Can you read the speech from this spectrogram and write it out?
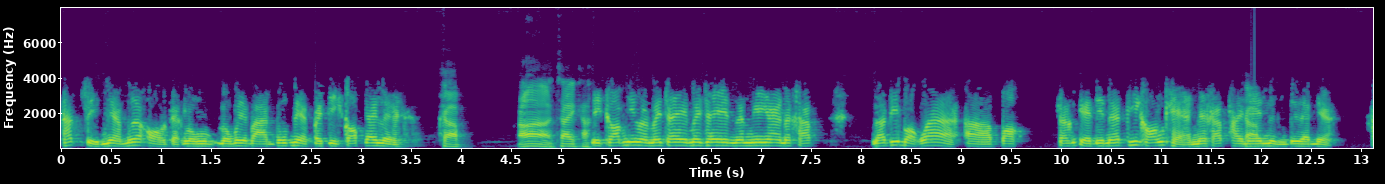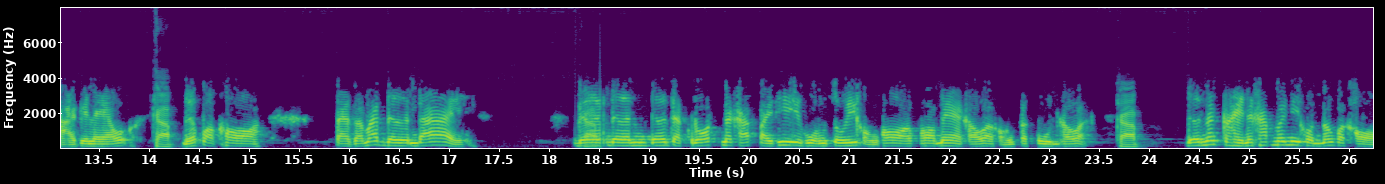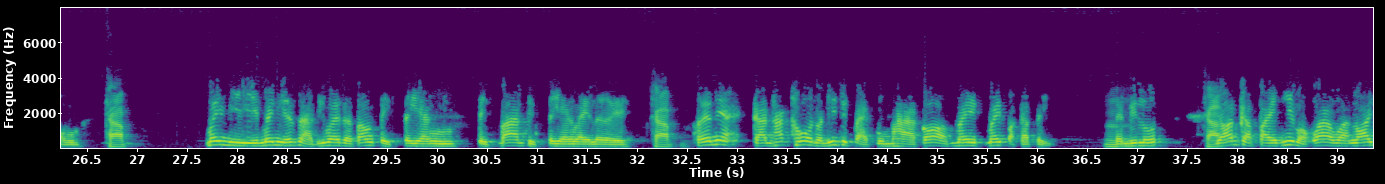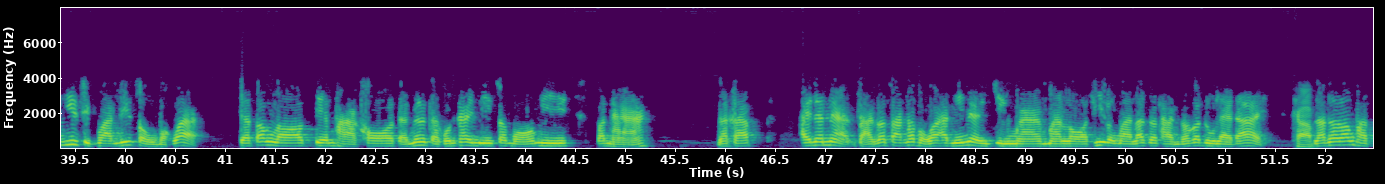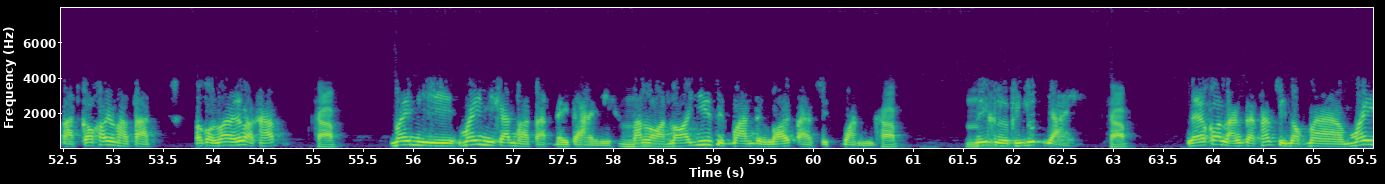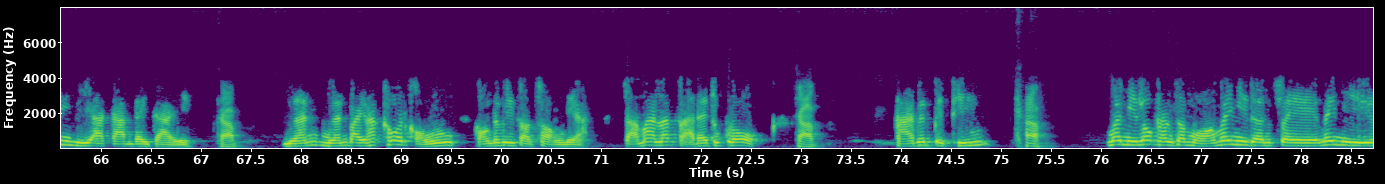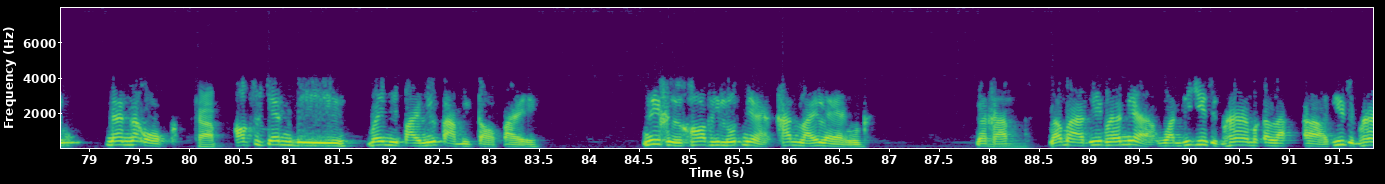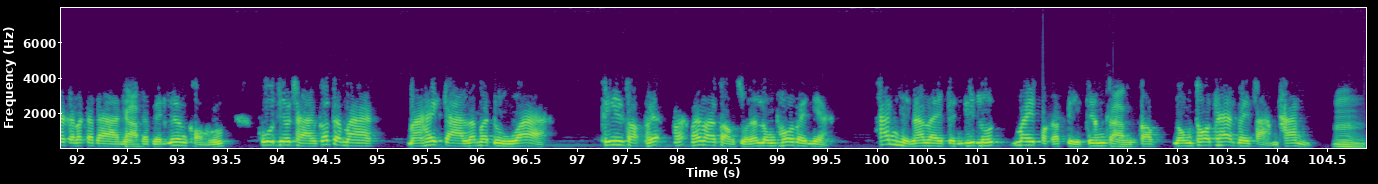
ทักษิณเนี่ยเมื่อออกจากโรงโรงพยาบาลปุ๊บเนี่ยไปตีกอล์ฟได้เลยครับ อ่าใช่ครับตีกอล์ฟนี่มันไม่ใช่ไม่ใช่นั่นง่ายๆนะครับ แล้วที่บอกว่าอ่าปอกสังเกตดีนะที่คล้องแขนนะครับ ภายในครับหนึ่งเดือนเนี่ย หายไปแล้วครับเหลือปอกคอ แต่สามารถเดินได้ เดินเดินเดินจากรถนะครับ ไปที่ห่วงซุยของพ่อพ่อแม่เขาอะของตระกูลเขาอะครับ เดินนั่งไกลนะครับ ไม่มีคนต้องประคองครับ ไม่มีไม่มีลักษณะที่ว่าจะต้องติดเตียง ติดบ้านติดเตียงอะไรเลย ครับ เพราะฉะนั้นเนี่ยการพักโทษวันที่ 18 กุมภาก็ไม่ไม่ปกติอืมเป็นพิรุษครับย้อนกลับไปที่บอกว่าวัน120 วันที่ส่งบอกว่า จะต้องรอเตรียมผ่าคอ แต่เนื่องจากคนไข้มีสมองมีปัญหานะครับไอ้นั้นเนี่ยศาลก็ซักแล้วบอกว่าอันนี้เนี่ยจริงๆมามารอที่โรงพยาบาลราชทัณฑ์เขาก็ดูแลได้ครับแล้วถ้าต้องผ่าตัดก็ค่อยผ่าตัด ปรากฏว่าอะไรรู้ป่ะครับครับ ไม่มีไม่มีการผ่าตัดใดอืมๆตลอด 120 วันถึง 180 วันครับม นี่คือพิรุษใหญ่ครับ แล้วก็หลังจากทักษิณออกมาไม่มีอาการใดครับๆเหมือนเหมือนใบพักโทษของของทวีสอดส่อง เนี่ย สามารถรักษาได้ทุกโรคครับ หายเป็นปิดทิ้งครับ ไม่มีโรคทางสมอง ไม่มีเดินเซ ไม่มีแน่นหน้าอกครับ ออกซิเจนดี ไม่มีปลายนิ้วต่ำอีกต่อไป นี่คือข้อพิรุษเนี่ย ขั้นร้ายแรงนะครับ แล้วมาที่เพราะฉะนั้นเนี่ยวันที่ 25 มกราอ่า25 กรกฎาเนี่คยรับ จะเป็นเรื่องของผู้เชี่ยวชาญก็จะมามาให้การแล้วมาดูว่า ที่สอบพระพระบาสอบสวนและลงโทษไปเนี่ย ท่านเห็นอะไรเป็นพิรุษไม่ปกติจึงสั่งสอบลงโทษแพทย์ไปสามท่าน อืม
